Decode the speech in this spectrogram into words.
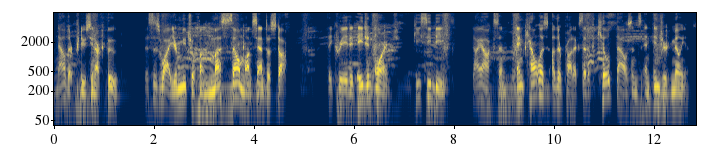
Now they're producing our food. This is why your mutual fund must sell Monsanto stock. They created Agent Orange, PCBs, dioxin, and countless other products that have killed thousands and injured millions.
